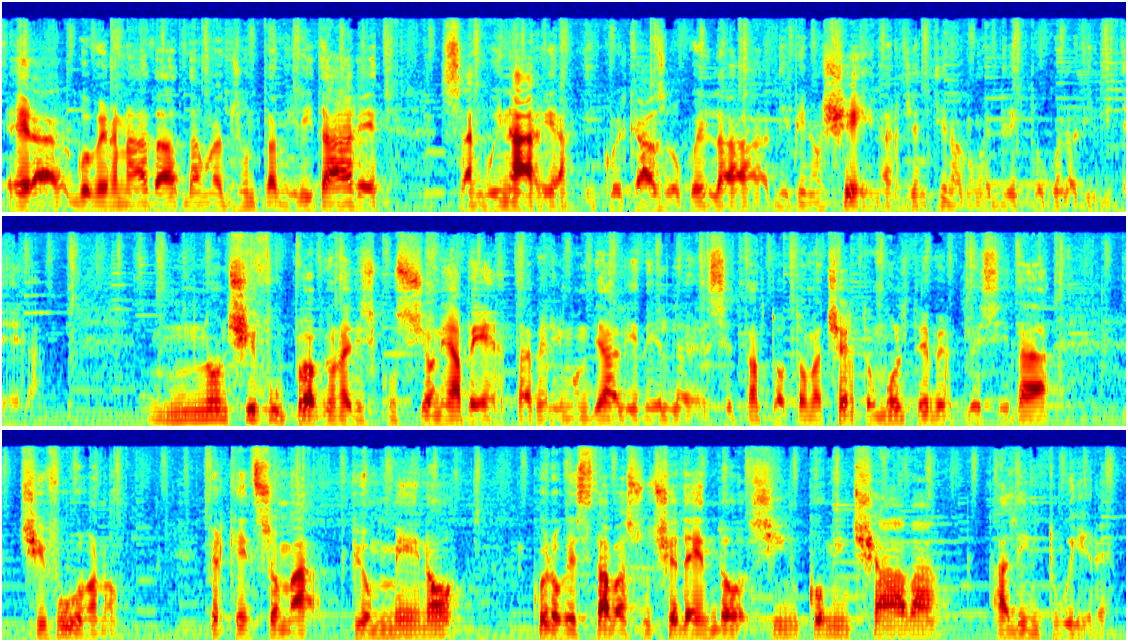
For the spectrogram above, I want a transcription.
era governata da una giunta militare sanguinaria, in quel caso quella di Pinochet, in Argentina come detto quella di Videla non ci fu proprio una discussione aperta per i mondiali del 78, ma certo molte perplessità ci furono, perché insomma più o meno quello che stava succedendo si incominciava ad intuire.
